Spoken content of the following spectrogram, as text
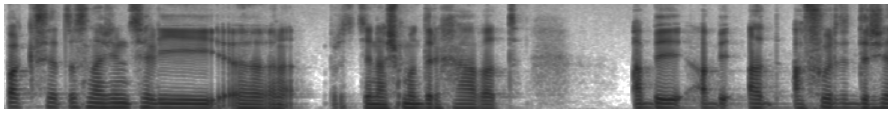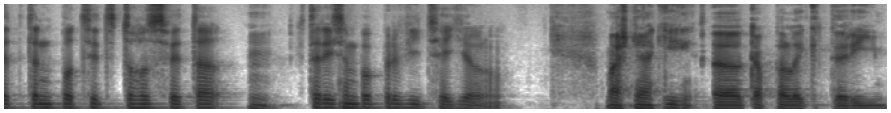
pak se to snažím celý uh, prostě našmodrchávat, aby, aby a, a furt držet ten pocit toho světa, hmm. který jsem poprvé cítil. No. Máš nějaký uh, kapely, který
